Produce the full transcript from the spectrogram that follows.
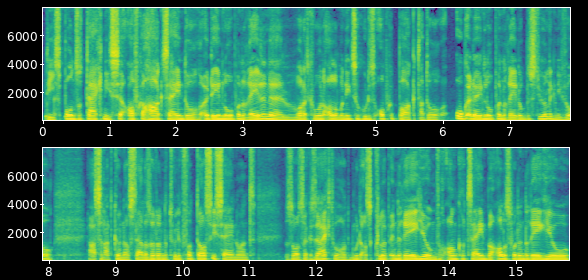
Die sponsortechnisch eh, afgehaakt zijn door uiteenlopende redenen. Waar het gewoon allemaal niet zo goed is opgepakt. Door ook uiteenlopende redenen op bestuurlijk niveau. Ja, als ze dat kunnen herstellen zou dat natuurlijk fantastisch zijn. Want zoals er gezegd wordt, moet als club in de regio verankerd zijn bij alles wat in de regio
